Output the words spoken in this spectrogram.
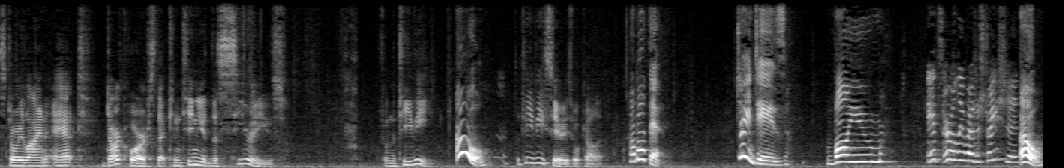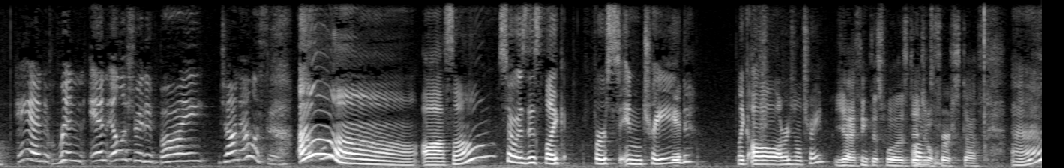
storyline at Dark Horse that continued the series from the TV. Oh, The TV series, we'll call it. how about that? Giant Days, volume. It's early registration. Oh. And written and illustrated by John Allison. Oh, awesome. So is this like first in trade? Like all original trade? Yeah, I think this was digital Original. first stuff. Ah.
